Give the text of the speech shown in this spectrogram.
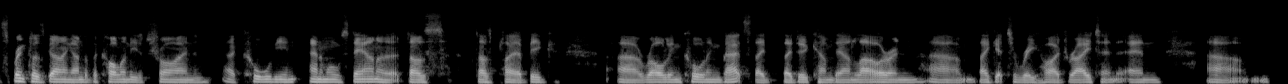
sprinklers going under the colony to try and uh, cool the animals down, and it does does play a big uh, role in cooling bats. They they do come down lower and um, they get to rehydrate and and um,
